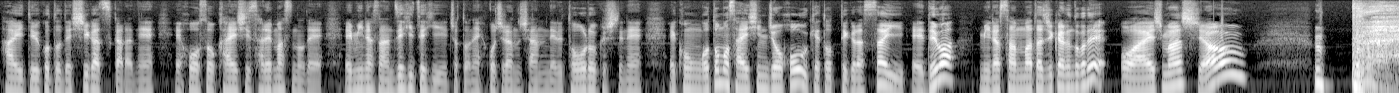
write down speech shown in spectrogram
はい、ということで4月からね、え、放送開始されますので、え皆さんぜひぜひちょっとね、こちらのチャンネル登録してね、え今後とも最新情報を受け取ってください。えでは、皆さんまた次回のとこでお会いしましょううっばー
